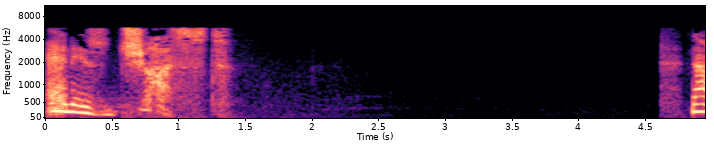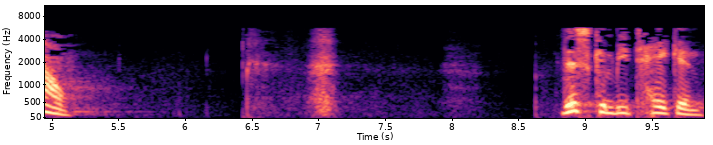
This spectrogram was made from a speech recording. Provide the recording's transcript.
and is just. Now, this can be taken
